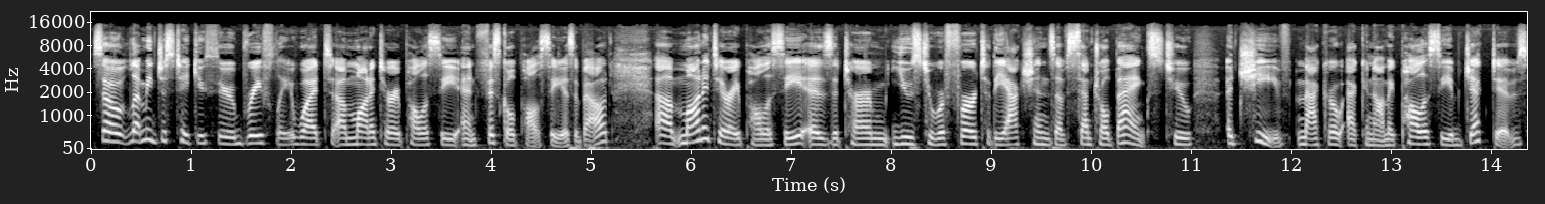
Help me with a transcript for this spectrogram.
So let me just take you through briefly what uh, monetary policy and fiscal policy is about. Uh, monetary policy is a term used to refer to the actions of central banks to achieve macroeconomic policy objectives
